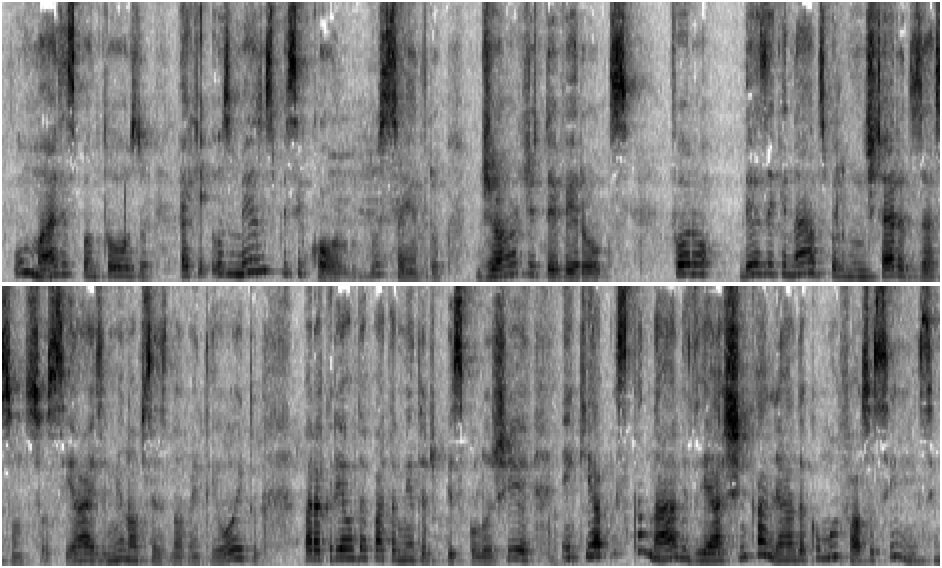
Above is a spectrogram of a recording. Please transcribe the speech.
O mais espantoso é que os mesmos psicólogos do centro George Deveroux foram designados pelo Ministério dos Assuntos Sociais em 1998 para criar um departamento de psicologia em que a psicanálise é achincalhada como uma falsa ciência.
